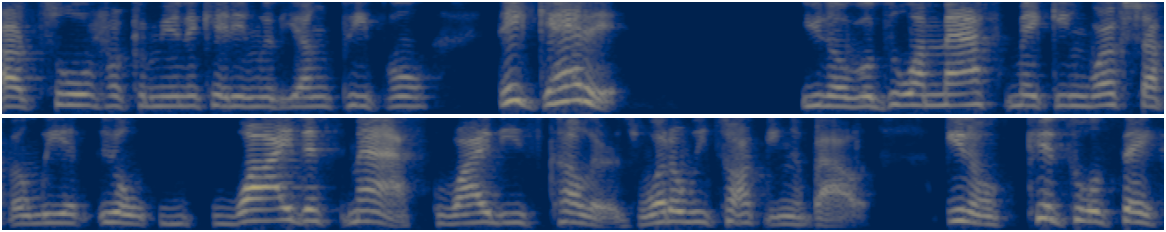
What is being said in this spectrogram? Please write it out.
our tool for communicating with young people, they get it. You know we'll do a mask making workshop and we you know why this mask? Why these colors? What are we talking about? You know kids will say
